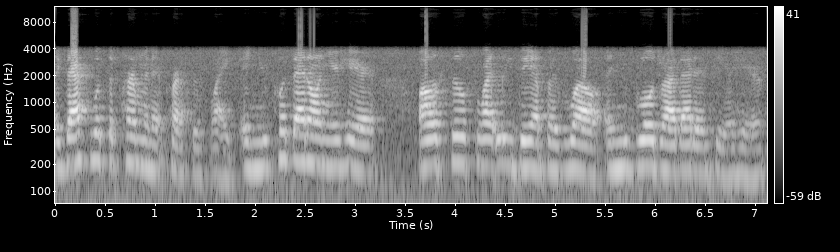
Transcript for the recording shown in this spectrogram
like that's what the permanent press is like. And you put that on your hair while it's still slightly damp as well, and you blow dry that into your hair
